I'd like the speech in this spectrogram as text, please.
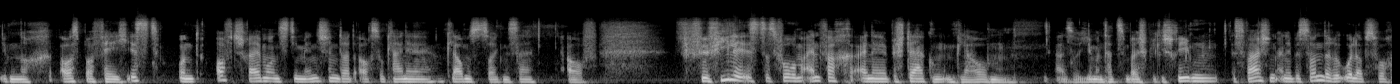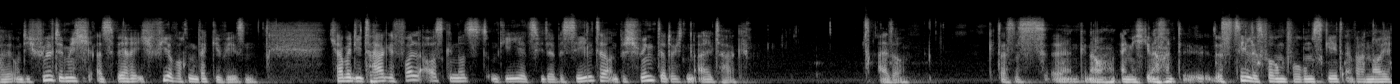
eben noch ausbaufähig ist. Und oft schreiben uns die Menschen dort auch so kleine Glaubenszeugnisse auf. Für viele ist das Forum einfach eine Bestärkung im Glauben. Also jemand hat zum Beispiel geschrieben, es war schon eine besondere Urlaubswoche und ich fühlte mich, als wäre ich vier Wochen weg gewesen. Ich habe die Tage voll ausgenutzt und gehe jetzt wieder beseelter und beschwingter durch den Alltag. Also, das ist äh, genau eigentlich genau das Ziel des Forums, worum es geht, einfach neue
